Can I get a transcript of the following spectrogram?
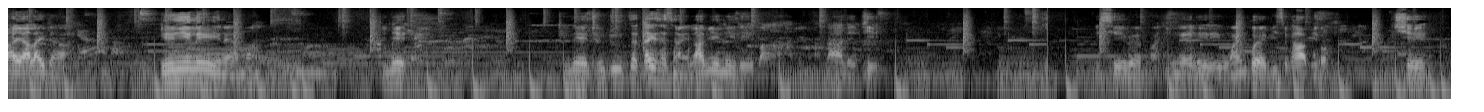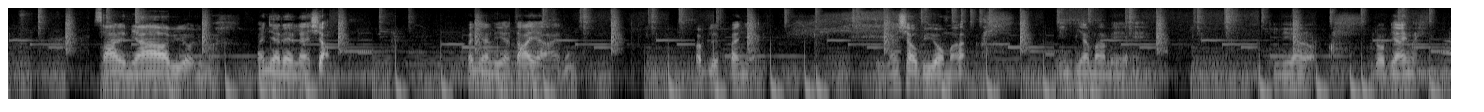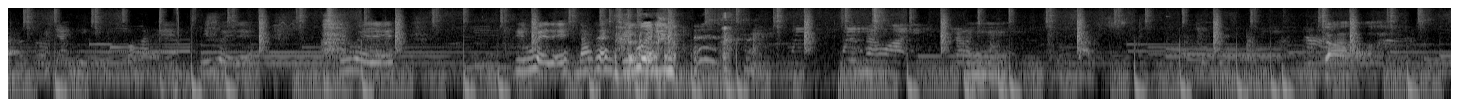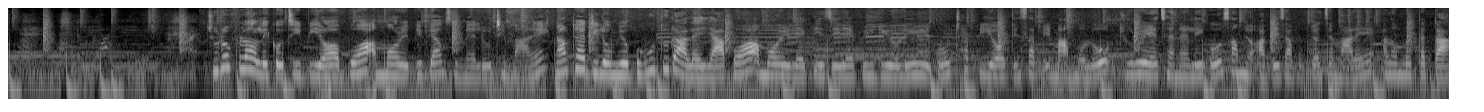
စာရလိုက်တာရင်းရင်းလေးတွေနဲ့အမဒီနေ့ဒီနေ့ထူးထူးတိုက်ဆက်ဆိုင်လာပြည့်နေ့လေးပါနားလည်းပြည့်ဒီရှေ့ဘက်မှာငွေလေးတွေဝိုင်းဖွဲ့ပြီးစကားပြောရှေ့စားရများပြီးတော့ဒီမှာပညာနဲ့လမ်းလျှောက်ပညာလေးကတားရတယ်နော် public ပညာလေးဒီလမ်းလျှောက်ပြီးတော့မှဒီပြန်ပါမယ်ဒီနေ့ကတော့တော်ပြိုင်းမယ် နောက်ထပ်ဈေးဝယ်တယ်နောက်ဝိုင်း อืมဒါ ဂျူရို vlog လေးကိုကြည့်ပြီးတော့ဘဝအမော်တွေပြပြောက်စီမယ်လို့ထင်ပါတယ်နောက်ထပ်ဒီလိုမျိုးဘ ഹു တုတာလည်းရဘဝအမော်တွေလည်းပြည်စီတဲ့ဗီဒီယိုလေးတွေကိုထပ်ပြီးတော့တင်ဆက်ပေးမှာမို့လို့ဂျူရိုရဲ့ channel လေးကိုစောင့်မျှော်အားပေးကြဖို့ပြောချင်ပါတယ်အားလုံးပဲတက်တာ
